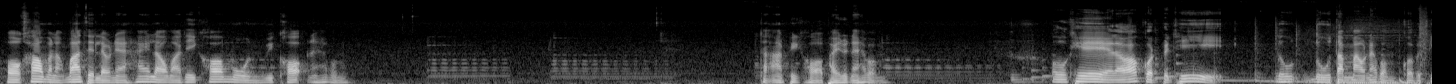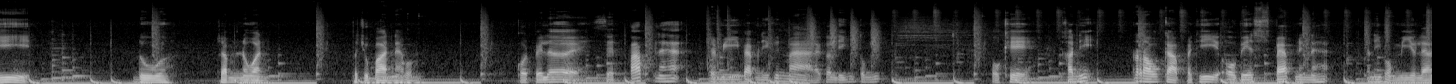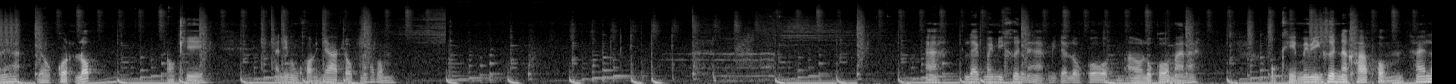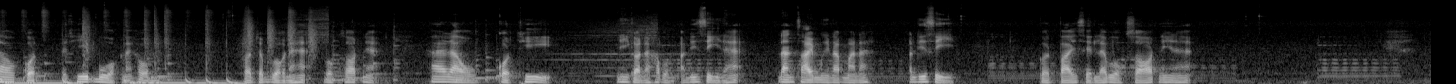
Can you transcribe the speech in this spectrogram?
พอเข้ามาหลังบ้านเสร็จแล้วเนี่ย ให้เรามาที่ข้อมูลวิเคราะห์นะครับผม ถ้าอ่านผิดขออภัยด้วยนะครับผม โอเค แล้วก็กดไปที่ดูดูตามเมานะครับผม กดไปที่ดูจำนวนปัจจุบันนะครับผม กดไปเลย เสร็จปั๊บนะฮะ จะมีแบบนี้ขึ้นมาแล้วก็ลิงก์ตรงนี้ โอเค คราวนี้เรากลับไปที่ OBS แป๊บหนึ่งนะฮะ อันนี้ผมมีอยู่แล้วนะฮะ เดี๋ยวกดลบ โอเค อันนี้ผมขออนุญาตลบนะครับผม อะแรกไม่มีขึ้นนะฮะ มีแต่โลโก้ เอาโลโก้มานะ โอเค ไม่มีขึ้นนะครับผม ให้เรากดไปที่บวกนะครับผม ก่อนจะบวกนะฮะ บวกซอสเนี่ย ให้เรากดที่ นี่ก่อนนะครับผมอันที่ 4 นะฮะด้านซ้ายมือนับมานะ อันที่ 4 กดไปเสร็จแล้วบวกซอสนี่นะฮะ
